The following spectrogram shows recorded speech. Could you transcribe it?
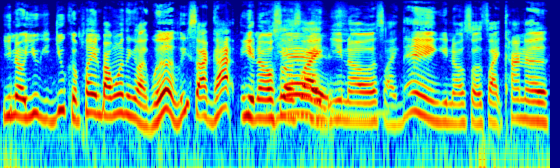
you know, you you complain about one thing, you're like, well, at least I got, you know. So it's like, you know, it's like, dang, you know. So it's like kind of,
